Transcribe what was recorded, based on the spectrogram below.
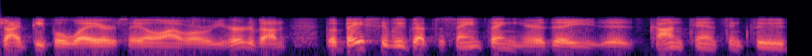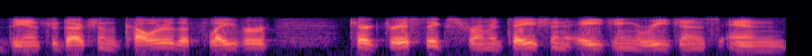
shy people away or say, "Oh, I've already heard about it." But basically, we've got the same thing here. The, the contents include the introduction, the color, the flavor, characteristics, fermentation, aging, regions, and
